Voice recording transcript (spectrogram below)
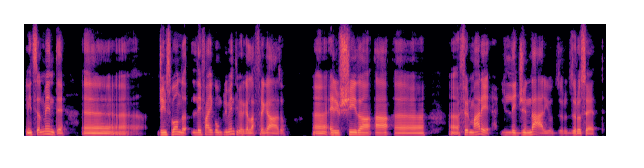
inizialmente eh, James Bond le fa i complimenti perché l'ha fregato. Eh, è riuscita a, eh, a fermare il leggendario 007.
